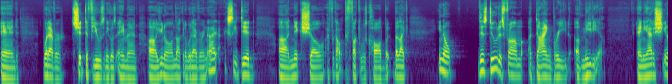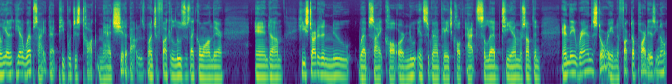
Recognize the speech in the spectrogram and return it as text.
and whatever, shit diffused. And he goes, hey, man, uh, you know, I'm not to whatever. And I actually did uh, Nik's show. I forgot what the fuck it was called, but, but like, you know, this dude is from a dying breed of media. And he had a, you know, he had a, he had a website that people just talk mad shit about. And there's a bunch of fucking losers that go on there. And um, he started a new website called, or a new Instagram page called at Celeb TM or something. And they ran the story. And the fucked up part is, you know,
